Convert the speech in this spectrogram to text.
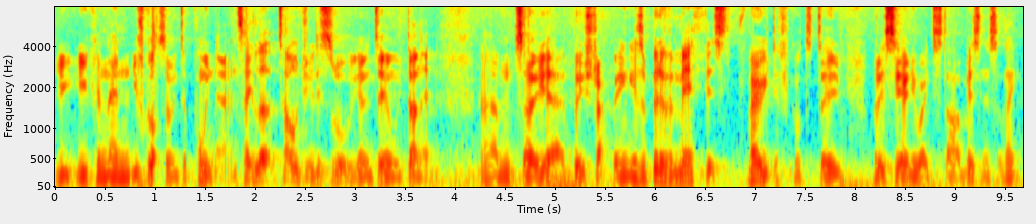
you, you can then you've got something to point at and say look told you this is what we're going to do and we've done it. Um, so yeah bootstrapping is a bit of a myth. It's very difficult to do but it's the only way to start a business I think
